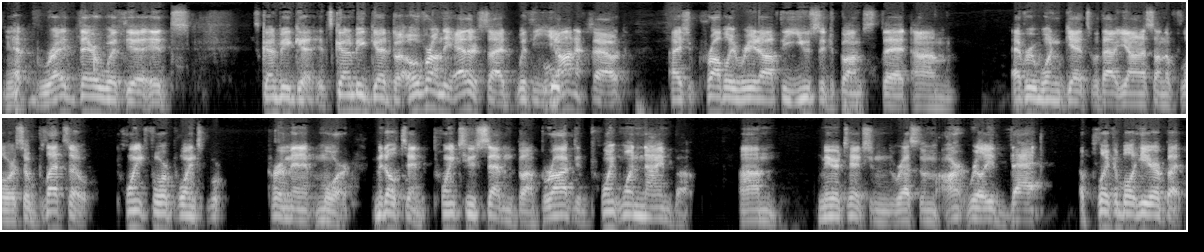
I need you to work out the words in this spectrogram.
yep, right there with you. It's it's going to be good. It's going to be good. But over on the other side, with Giannis out, I should probably read off the usage bumps that um, everyone gets without Giannis on the floor. So Bledsoe, 0.4 points per minute more. Middleton, 0.27 bump. Brogdon, 0.19 bump. Um, Mirotic and the rest of them aren't really that applicable here, but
